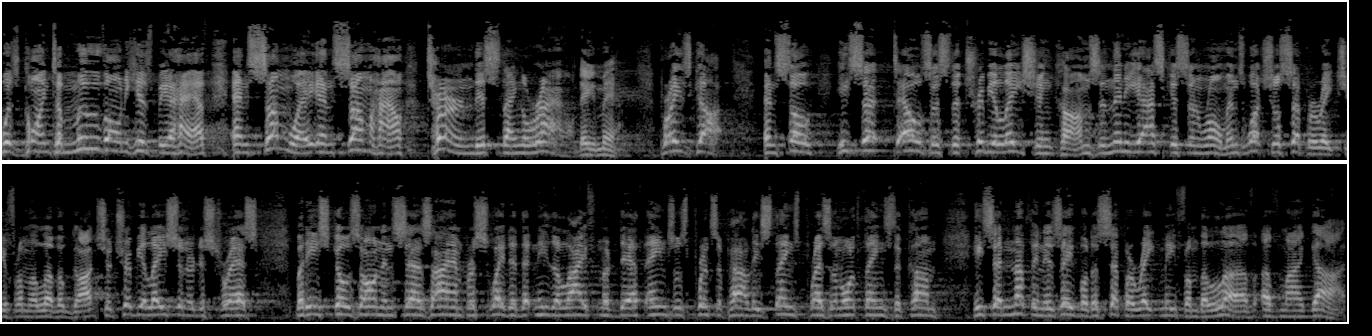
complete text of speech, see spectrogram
was going to move on his behalf and some way and somehow turn this thing around. Amen. Praise God. And so he said, tells us that tribulation comes, and then he asks us in Romans, What shall separate you from the love of God? Shall tribulation or distress? But he goes on and says, I am persuaded that neither life nor death, angels, principalities, things present or things to come, he said, Nothing is able to separate me from the love of my God.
